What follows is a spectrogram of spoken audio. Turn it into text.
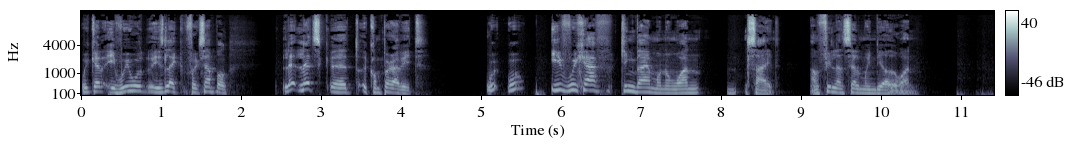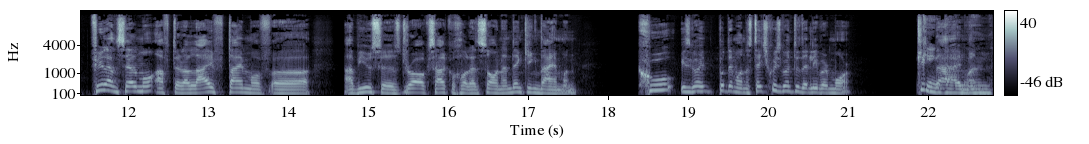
We can if we would. It's like, for example, let, let's uh, compare a bit. We, we, if we have King Diamond on one side and Phil Anselmo in the other one, Phil Anselmo after a lifetime of uh, abuses, drugs, alcohol, and so on, and then King Diamond, who is going to put them on the stage? Who is going to deliver more? King Diamond.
